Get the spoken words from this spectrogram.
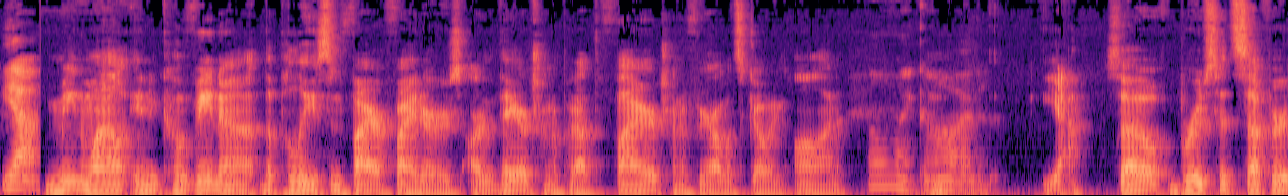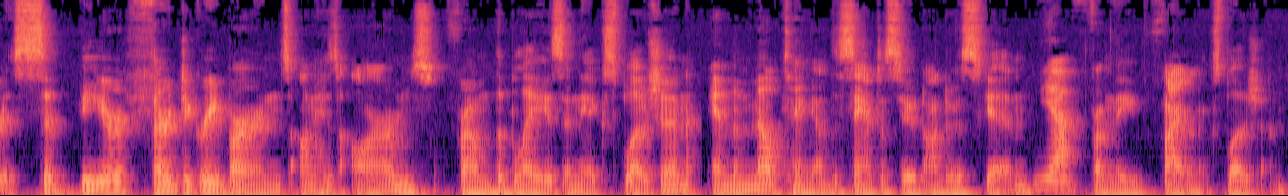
Yeah. Meanwhile, in Covina, the police and firefighters are there trying to put out the fire, trying to figure out what's going on. Oh my god. Yeah. So Bruce had suffered severe third degree burns on his arms from the blaze and the explosion and the melting of the Santa suit onto his skin Yeah. from the fire and explosion.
